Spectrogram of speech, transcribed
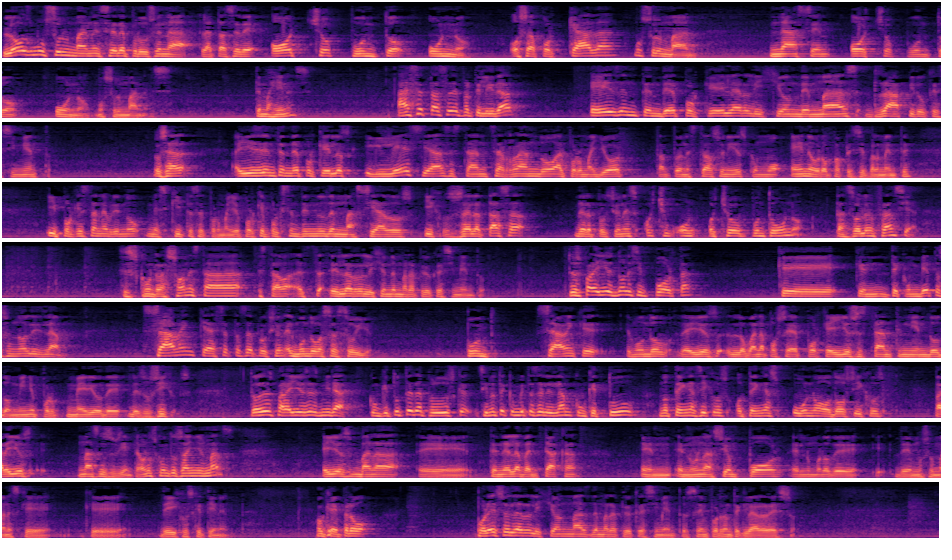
los musulmanes se reproducen a la tasa de 8.1. O sea, por cada musulmán nacen 8.1 musulmanes. ¿Te imaginas? A esa tasa de fertilidad es de entender por qué es la religión de más rápido crecimiento. O sea, ahí es de entender por qué las iglesias están cerrando al por mayor, tanto en Estados Unidos como en Europa principalmente, y por qué están abriendo mezquitas al por mayor. ¿Por qué? Porque están teniendo demasiados hijos. O sea, la tasa de reproducción es 8.1, tan solo en Francia. Entonces, con razón está, es la religión de más rápido crecimiento. Entonces, para ellos no les importa que, te conviertas o no al Islam. Saben que a esa tasa de producción el mundo va a ser suyo. Punto. Saben que el mundo de ellos lo van a poseer porque ellos están teniendo dominio por medio de, sus hijos. Entonces para ellos es, mira, con que tú te reproduzcas, si no te conviertas al Islam, con que tú no tengas hijos o tengas uno o dos hijos, para ellos más que suficiente. A unos cuantos años más, ellos van a eh, tener la ventaja en, una nación por el número de, musulmanes que, de hijos que tienen. Ok, pero por eso es la religión más de más rápido crecimiento. Es importante aclarar eso.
